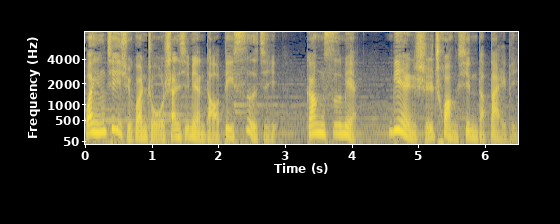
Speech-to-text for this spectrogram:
欢迎继续关注《山西面道》第四集《钢丝面》，面食创新的败笔。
